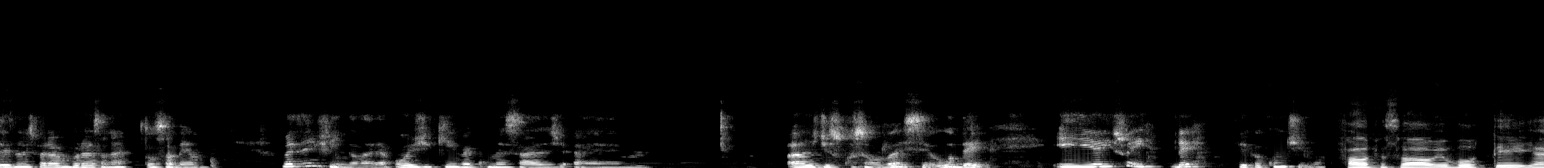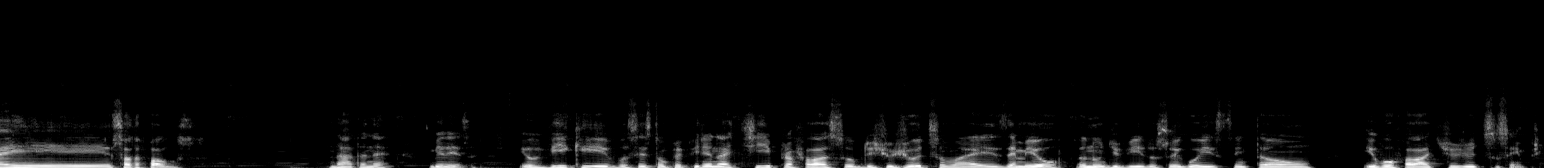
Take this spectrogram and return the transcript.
Vocês não esperavam por essa, né? Tô sabendo. Mas enfim, galera, hoje quem vai começar é, a discussão vai ser o D. E é isso aí, D, fica contigo. Fala pessoal, eu voltei, aí, solta fogos. Nada, né? Beleza. Eu vi que vocês estão preferindo a Ti pra falar sobre Jujutsu, mas é meu, eu não divido, eu sou egoísta, então eu vou falar de Jujutsu sempre.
